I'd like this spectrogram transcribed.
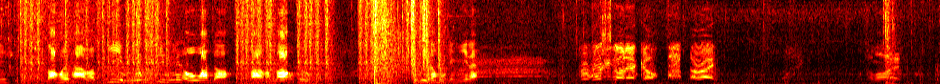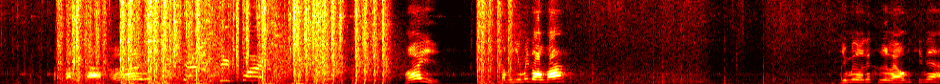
นี่น้องเคยถามว่าพี่มึงเล่นพี่มึงเล่นโอวัตเหรอเปล่าครับน้องคือพี่ต้องบุกอย่างนี้แหละ We're working on Echo. All right. I'm on it. สัตว์เลยจ้าเฮ้ย Keep fire! เฮ้ยทำไมยิงไม่โดนวะยิงไม่โดนนี่คืออะไรวะเมื่อกี้เนี่ย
